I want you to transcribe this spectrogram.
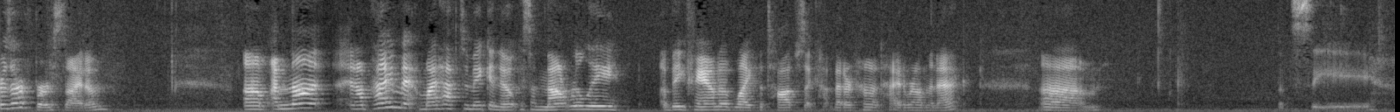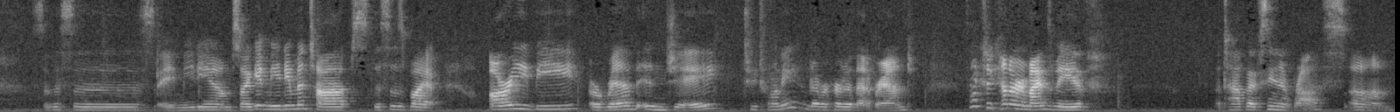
is our first item. Um, I'm not, and I probably might have to make a note because I'm not really a big fan of like the tops that, that are kind of tied around the neck. Um, let's see. So this is a medium. So I get medium and tops. This is by REB or Reb and J 220. I've never heard of that brand. This actually kind of reminds me of a top I've seen at Ross. Um,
